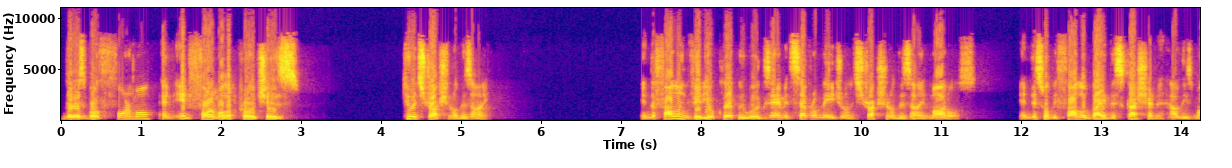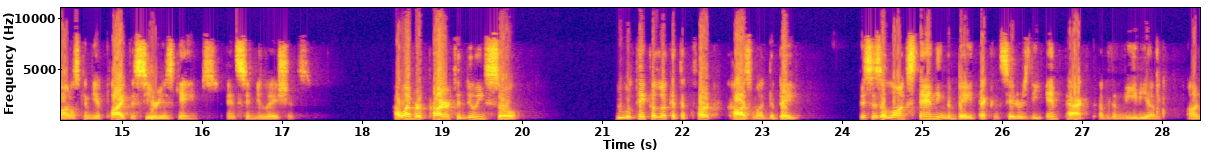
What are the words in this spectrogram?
There is both formal and informal approaches to instructional design. In the following video clip, we will examine several major instructional design models and this will be followed by a discussion on how these models can be applied to serious games and simulations. However, prior to doing so, we will take a look at the Clark-Kozma debate. This is a long-standing debate that considers the impact of the medium on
